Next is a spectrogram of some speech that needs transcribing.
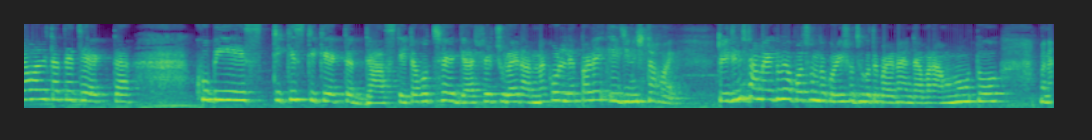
দেওয়ালটাতে যে একটা খুবই স্টিকি স্টিকি একটা ডাস্ট এটা হচ্ছে গ্যাসের চুলায় রান্না করলে পারে এই জিনিসটা হয়। তো এই জিনিসটা আমি একদমই অপছন্দ করি, সহ্য করতে পারে না। অ্যান্ড আমার আম্মু তো মানে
